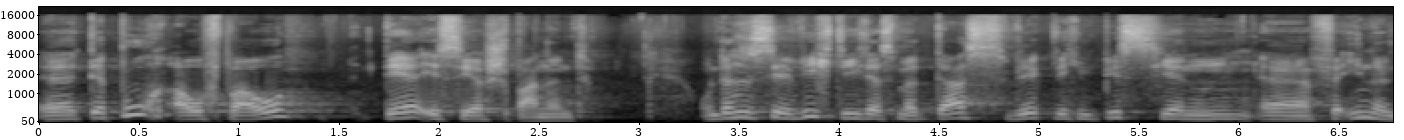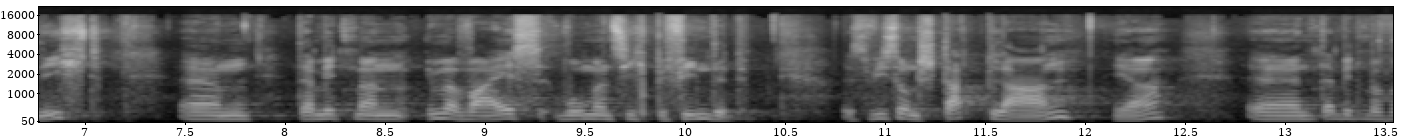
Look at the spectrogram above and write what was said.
Äh, der Buchaufbau, der ist sehr spannend. Und das ist sehr wichtig, dass man das wirklich ein bisschen äh, verinnerlicht, damit man immer weiß, wo man sich befindet. Das ist wie so ein Stadtplan. Ja? Äh, damit man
